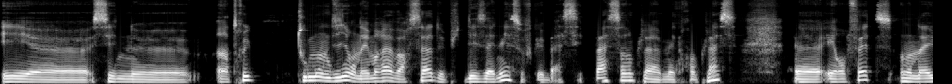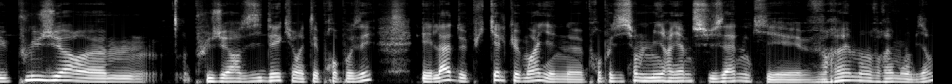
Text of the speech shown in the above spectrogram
et euh, c'est un truc tout le monde dit on aimerait avoir ça depuis des années, sauf que bah, c'est pas simple à mettre en place. Euh, et en fait, on a eu plusieurs, plusieurs idées qui ont été proposées. Et là, depuis quelques mois, il y a une proposition de Myriam Suzanne qui est vraiment, vraiment bien,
